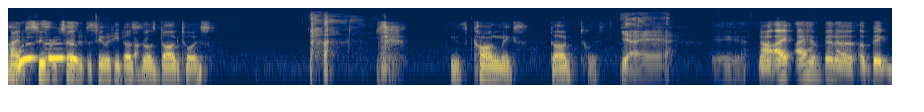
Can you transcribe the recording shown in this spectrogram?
I'm super excited to see what he does to those dog toys. He's Kong makes dog toys. Yeah, yeah, yeah. Now, I, I have been a, a big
